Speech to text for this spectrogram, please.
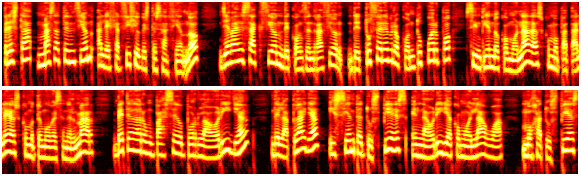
Presta más atención al ejercicio que estés haciendo. Lleva esa acción de concentración de tu cerebro con tu cuerpo, sintiendo cómo nadas, cómo pataleas, cómo te mueves en el mar. Vete a dar un paseo por la orilla de la playa y siente tus pies en la orilla como el agua moja tus pies.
